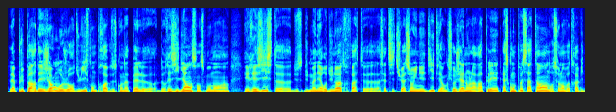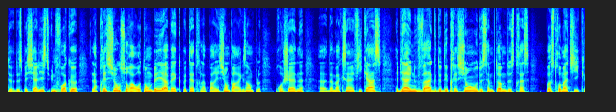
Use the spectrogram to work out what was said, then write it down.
la plupart des gens aujourd'hui font preuve de ce qu'on appelle euh, de résilience en ce moment, hein, et résistent euh, d'une manière ou d'une autre face euh, à cette situation inédite et anxiogène, on l'a rappelé, est-ce qu'on peut s'attendre, selon votre avis de, de spécialiste, une fois que la pression sera retombée avec peut-être l'apparition par exemple, prochaine euh, d'un vaccin efficace, eh bien, une vague de dépression ou de symptômes de stress post-traumatique.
